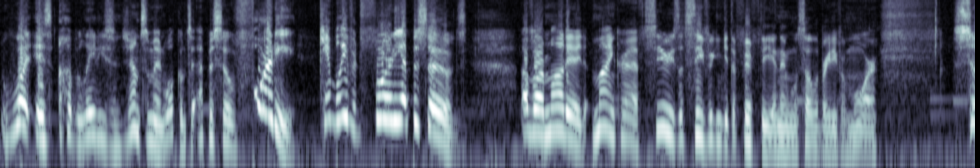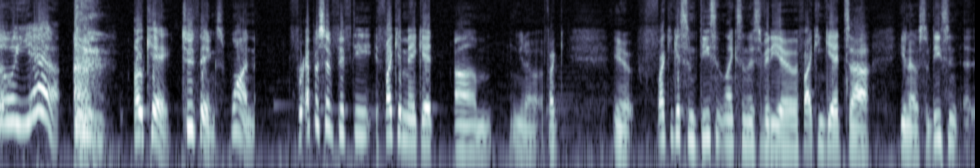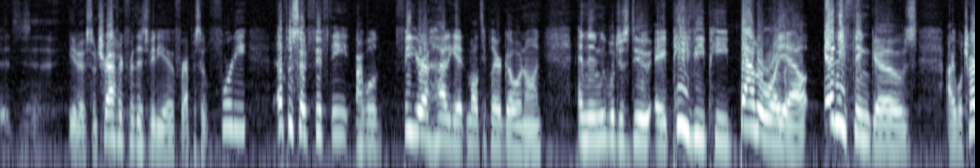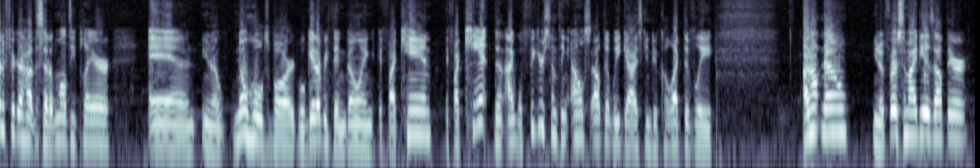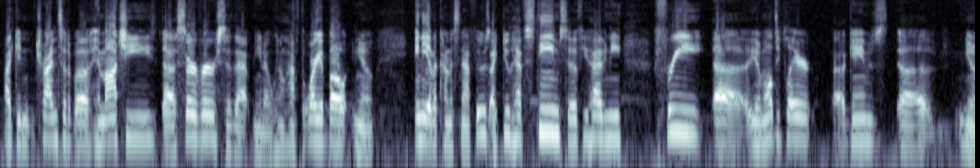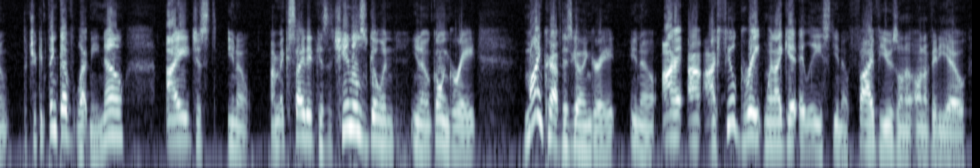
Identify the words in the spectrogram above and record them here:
What is up, ladies and gentlemen? Welcome to episode 40! Can't believe it, 40 episodes of our modded Minecraft series. Let's see if we can get to 50 and then we'll celebrate even more. So, yeah. okay, two things. One, for episode 50, if I can make it, um, you know, if I, you know, if I can get some decent likes in this video, if I can get, uh, you know, some decent, uh, you know, some traffic for this video for episode 40. Episode 50, I will figure out how to get multiplayer going on, and then we will just do a PvP battle royale. Anything goes. I will try to figure out how to set up multiplayer, and you know, no holds barred. We'll get everything going if I can. If I can't, then I will figure something else out that we guys can do collectively. I don't know you know, throw some ideas out there. I can try and set up a Hamachi uh, server so that you know we don't have to worry about you know any other kind of snafus. I do have Steam, so if you have any free uh, you know multiplayer uh, games uh, you know that you can think of, let me know. I just you know I'm excited because the channel's going you know going great. Minecraft is going great you know, I, I, I feel great when I get at least you know five views on a on a video,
